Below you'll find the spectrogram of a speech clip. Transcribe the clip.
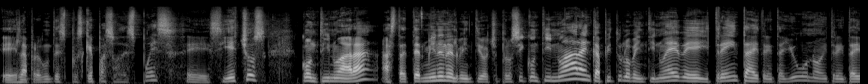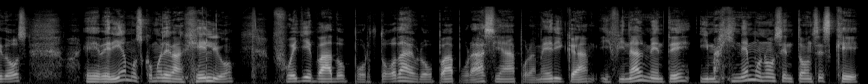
eh, la pregunta es, pues, ¿qué pasó después? Eh, si Hechos continuara, hasta termina en el 28, pero si continuara en capítulo 29 y 30 y 31 y 32, eh, veríamos cómo el Evangelio fue llevado por toda Europa, por Asia, por América, y finalmente, imaginémonos entonces que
